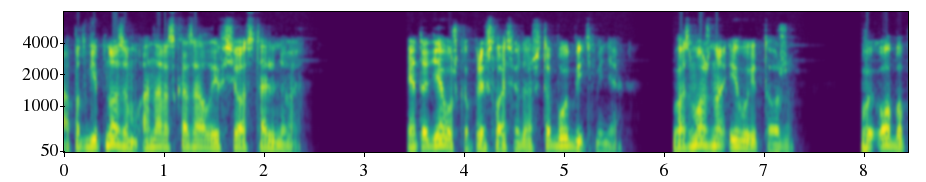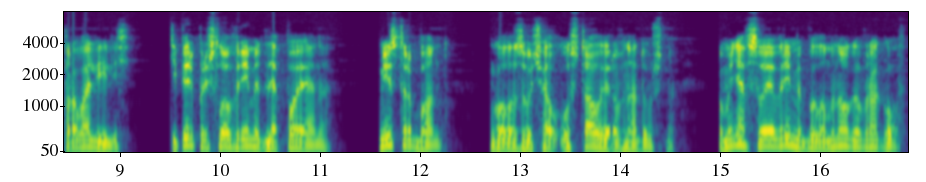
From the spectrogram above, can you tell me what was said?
а под гипнозом она рассказала и все остальное. Эта девушка пришла сюда, чтобы убить меня. Возможно, и вы тоже. Вы оба провалились. Теперь пришло время для Поэна. Мистер Бонд, голос звучал устало и равнодушно. У меня в свое время было много врагов.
